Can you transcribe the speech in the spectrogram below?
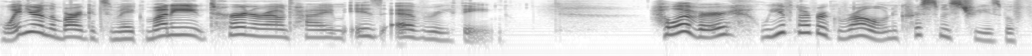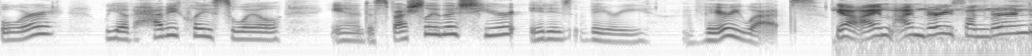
when you're in the market to make money, turnaround time is everything. However, we have never grown Christmas trees before. We have heavy clay soil, and especially this year, it is very, very wet. Yeah, I'm, I'm very sunburned.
